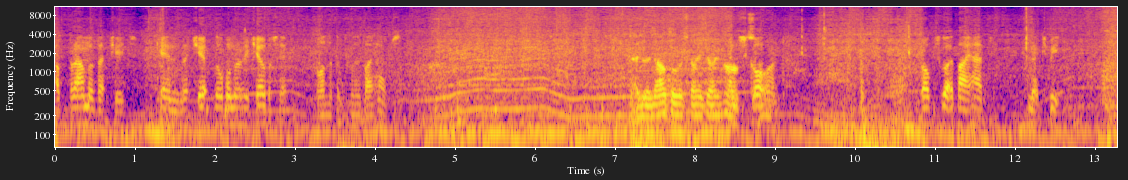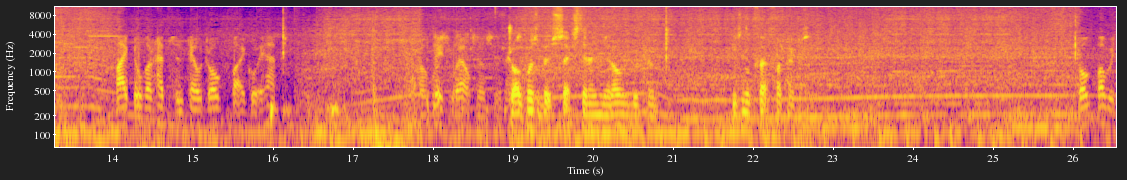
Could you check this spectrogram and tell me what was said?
Abramovich's. Ken, the, Che- the owner of Chelsea. On the played by Hibs. And Ronaldo was going to join In Hearts. Scotland. Rob's got to buy Hibs next week. Buy over Hibs and tell Drogba to go to Hibs. Well, Played well. Drogba's about 69 year old, we can. He's not fit for Hibs. Drogba would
